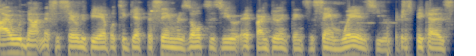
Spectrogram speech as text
I would not necessarily be able to get the same results as you if I'm doing things the same way as you, just because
